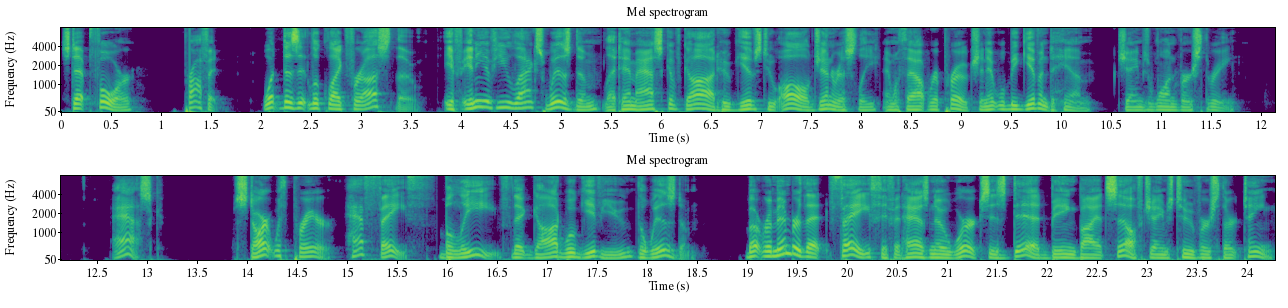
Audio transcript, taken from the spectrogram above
Step four, profit. What does it look like for us, though? If any of you lacks wisdom, let him ask of God, who gives to all generously and without reproach, and it will be given to him. James 1, verse 3. Ask. Start with prayer. Have faith. Believe that God will give you the wisdom. But remember that faith, if it has no works, is dead, being by itself. James 2, verse 13.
